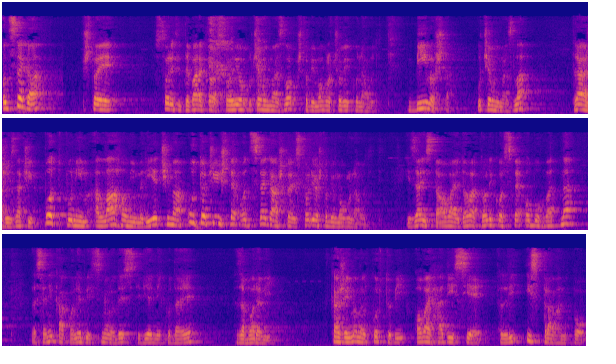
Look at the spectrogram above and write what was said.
Od svega što je stvoritelj Tebara kao stvorio, u čemu ima zlo, što bi moglo čovjeku navoditi. Bilo šta u čemu ima zla, traži, znači, potpunim Allahovim riječima utočište od svega što je stvorio, što bi moglo navoditi. I zaista ova je dova toliko sve obuhvatna, da se nikako ne bi smjelo desiti vjerniku da je zaboravi. Kaže Imam El Kurtubi, ovaj hadis je li ispravan po,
